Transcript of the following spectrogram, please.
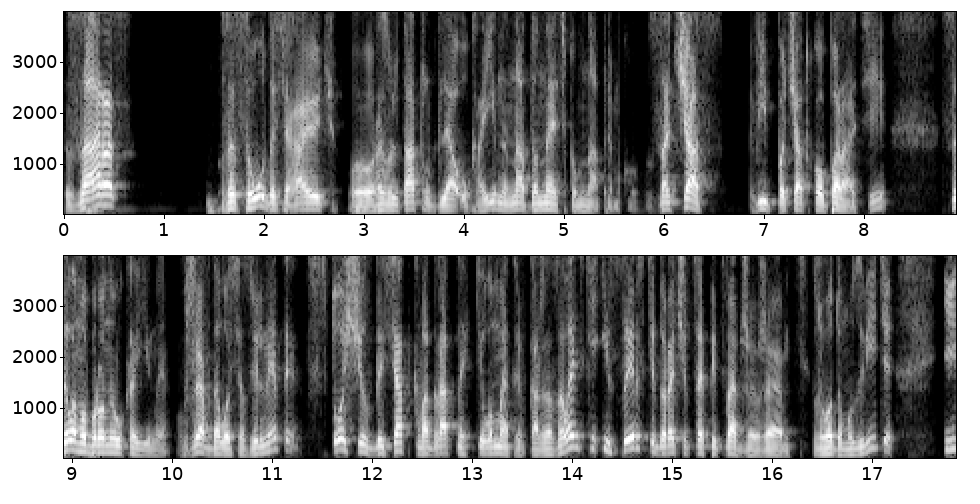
Зараз ЗСУ досягають результату для України на Донецькому напрямку. За час від початку операції силам оборони України вже вдалося звільнити 160 квадратних кілометрів, каже Зеленський, і Сирський, до речі, це підтверджує вже згодом у звіті. І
